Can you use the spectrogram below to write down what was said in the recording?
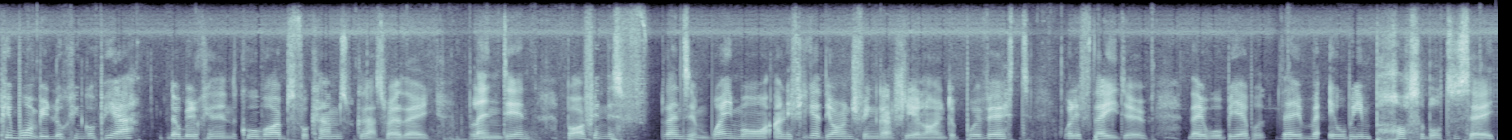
People won't be looking up here. They'll be looking in the cool vibes for cams because that's where they blend in. But I think this blends in way more. And if you get the orange thing actually aligned up with it, well, if they do, they will be able. They it will be impossible to see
